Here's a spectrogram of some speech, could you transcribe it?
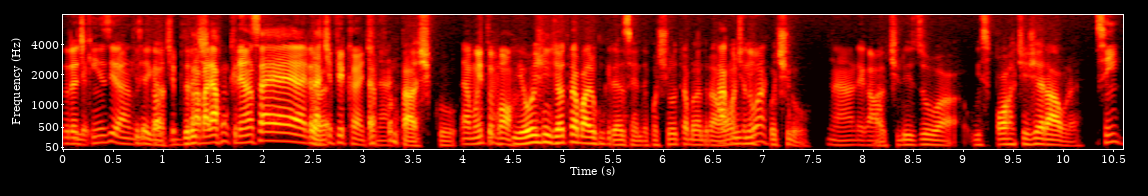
Durante le- 15 anos. legal. Então, tipo, Durante- trabalhar com criança é gratificante, É né? fantástico. É muito bom. E hoje em dia eu trabalho com criança ainda. Continuo trabalhando na Ah, ONG. continua? Continuo. Ah, Eu legal. utilizo a- o esporte em geral, né? Sim.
